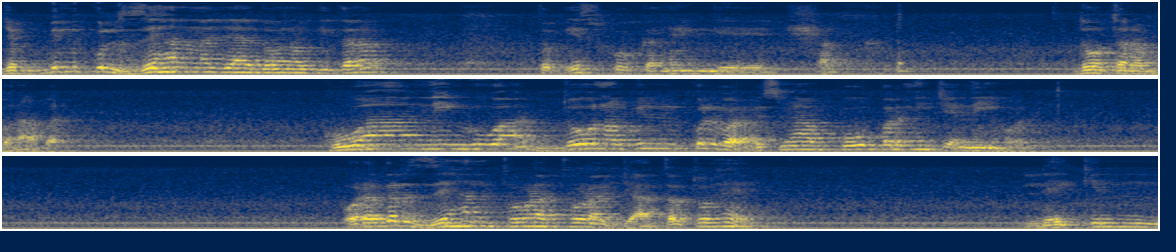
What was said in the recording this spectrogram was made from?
جب بالکل ذہن نہ جائے دونوں کی طرف، تو اس کو کہیں گے شک۔ دو طرف برابر۔ ہوا نہیں ہوا، دونوں بالکل برابر اس میں آپ کو اوپر نیچے نہیں ہو اور اگر ذہن تھوڑا تھوڑا جاتا تو ہے، لیکن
